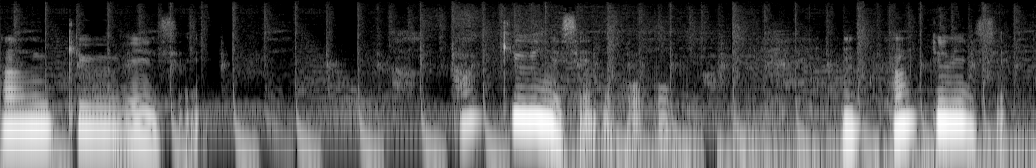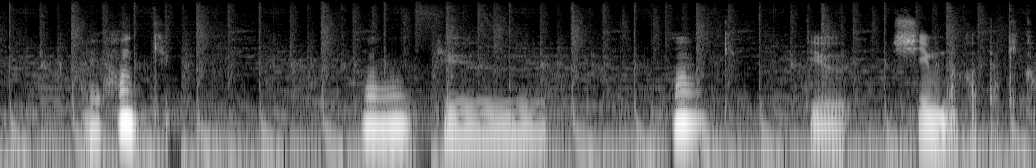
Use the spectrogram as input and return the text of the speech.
阪急沿線？衛星の方法？ん？阪急衛星？あれ？阪急阪急阪急っていう CM なかったっけか。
